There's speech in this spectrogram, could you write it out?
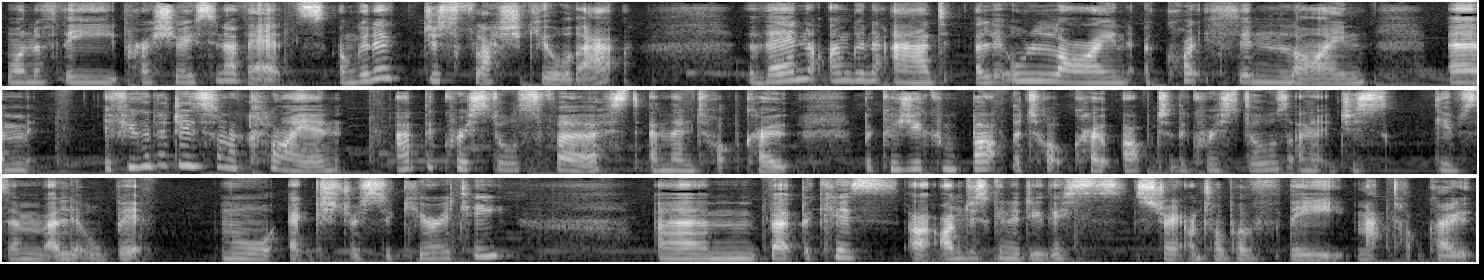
one of the Preciosa Navettes. I'm going to just flash cure that. Then I'm going to add a little line, a quite thin line. Um, if you're going to do this on a client, add the crystals first and then top coat because you can butt the top coat up to the crystals and it just gives them a little bit more extra security. Um, but because I'm just going to do this straight on top of the matte top coat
